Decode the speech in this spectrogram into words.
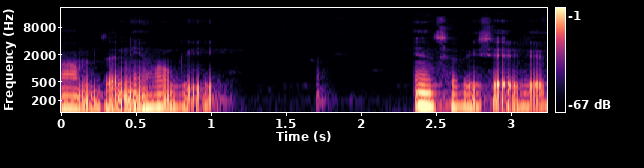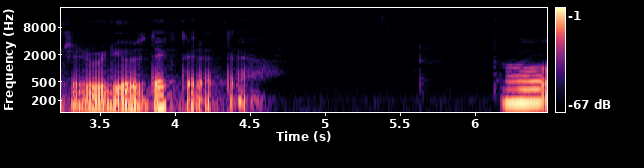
आमदनी होगी। इन सभी से रिलेटेड वीडियोस देखते रहते हैं। तो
